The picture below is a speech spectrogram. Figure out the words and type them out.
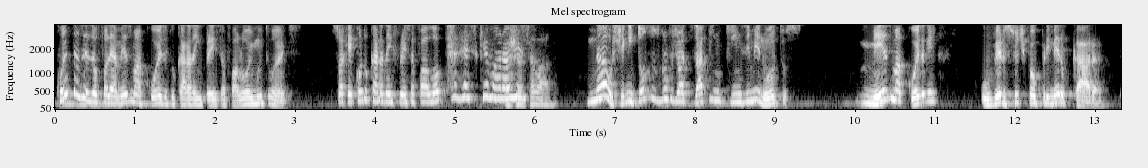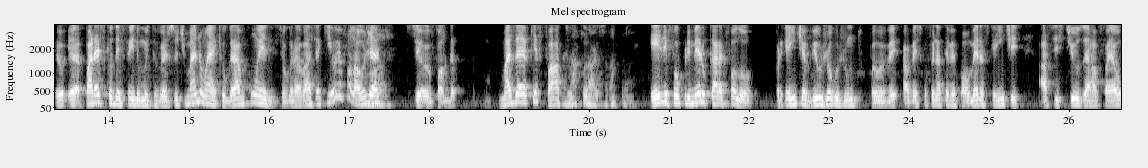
quantas vezes eu falei a mesma coisa que o cara da imprensa falou e muito antes? Só que aí, quando o cara da imprensa falou, parece que é maravilhoso. Não, chega em todos os grupos de WhatsApp em 15 minutos. Mesma coisa que a gente o Versuti foi o primeiro cara. Eu, eu, parece que eu defendo muito o Versuti, mas não é, que eu gravo com ele. Se eu gravasse aqui, eu ia falar, hoje é. Se eu, mas é que é fato. É natural, isso é natural. Ele foi o primeiro cara que falou, porque a gente viu o jogo junto. Foi a vez que eu fui na TV Palmeiras que a gente assistiu o Zé Rafael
